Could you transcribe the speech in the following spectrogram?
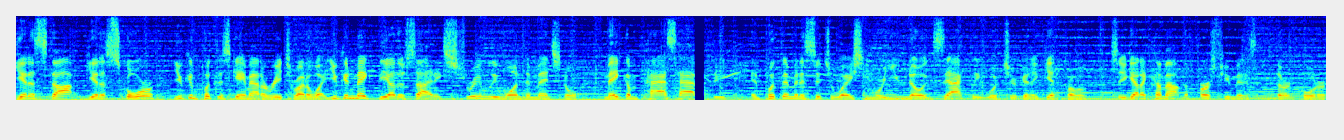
get a stop, get a score, you can put this game out of reach right away. You can make the other side extremely one-dimensional, make them pass happy, and put them in a situation where you know exactly what you're going to get from them. So you got to come out in the first few minutes of the third quarter,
